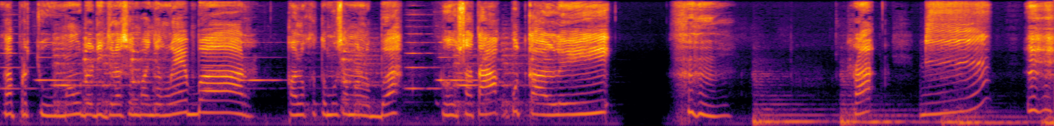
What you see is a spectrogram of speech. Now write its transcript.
Gak percuma udah dijelasin panjang lebar. Kalau ketemu sama lebah, gak usah takut kali. Ra? Eh, eh,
